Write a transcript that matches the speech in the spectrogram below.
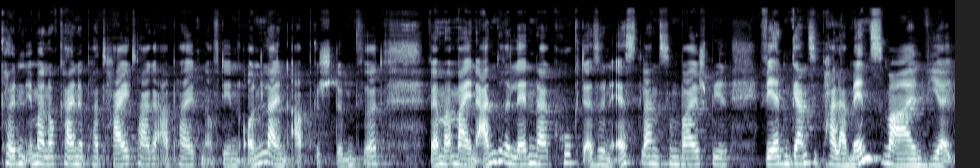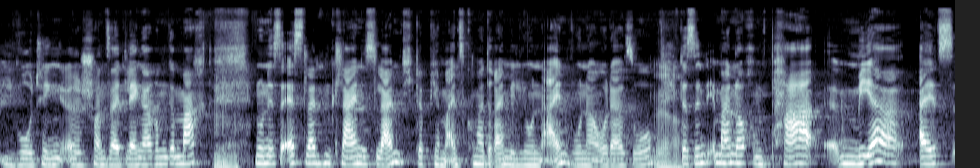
können immer noch keine Parteitage abhalten, auf denen online abgestimmt wird. Wenn man mal in andere Länder guckt, also in Estland zum Beispiel, werden ganze Parlamentswahlen via E-Voting äh, schon seit längerem gemacht. Mhm. Nun ist Estland ein kleines Land, ich glaube, die haben 1,3 Millionen Einwohner oder so. Ja. Das sind immer noch ein paar äh, mehr als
